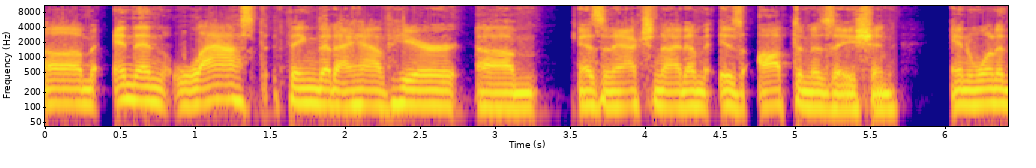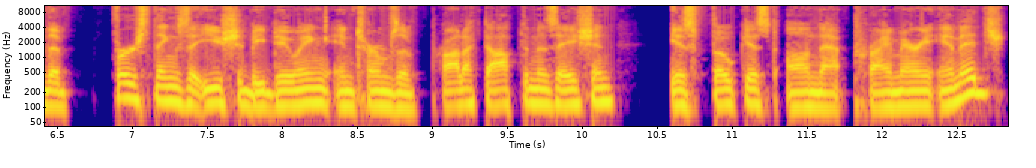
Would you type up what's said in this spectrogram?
Um, and then last thing that I have here um, as an action item is optimization. And one of the first things that you should be doing in terms of product optimization is focused on that primary image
